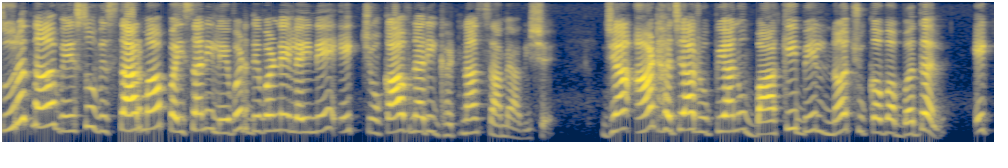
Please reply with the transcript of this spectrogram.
સુરતના વેસુ વિસ્તારમાં પૈસાની લેવડ દેવડને લઈને એક ચોંકાવનારી ઘટના સામે આવી છે. જ્યાં આઠ હજાર રૂપિયાનું બાકી બિલ ન ચૂકવવા બદલ એક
